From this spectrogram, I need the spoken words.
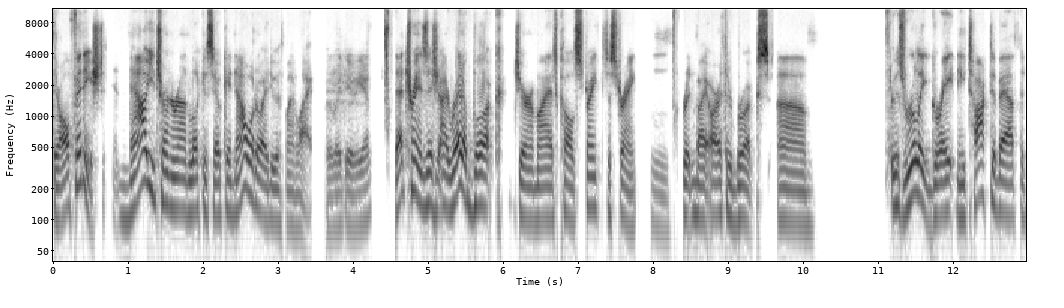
They're all finished. And now you turn around and look and say, okay, now what do I do with my life? What do I do? Yeah. That transition, I read a book, Jeremiah, it's called Strength to Strength, Hmm. written by Arthur Brooks. Um, it was really great. And he talked about the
